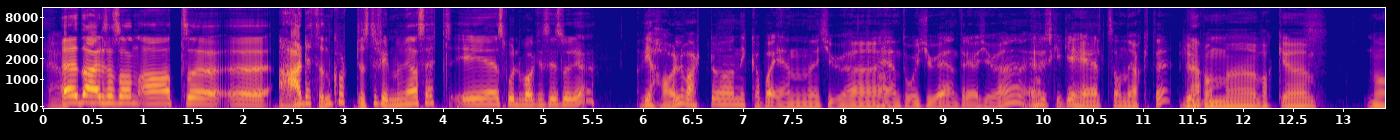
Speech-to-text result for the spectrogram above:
Ja. Da er det sånn at uh, Er dette den korteste filmen vi har sett i Spol tilbakes historie? Vi har vel vært og nikka på 1,20, 1,22, 1,23. Jeg husker ikke helt sånn nøyaktig. Lurer på om uh, var ikke Nå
